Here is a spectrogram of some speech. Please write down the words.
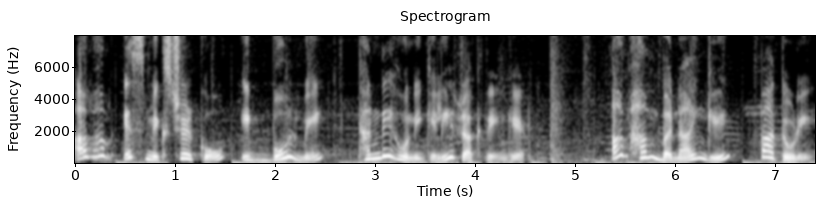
अब हम इस मिक्सचर को एक बोल में ठंडे होने के लिए रख देंगे। अब हम बनाएँगे पातोड़े।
